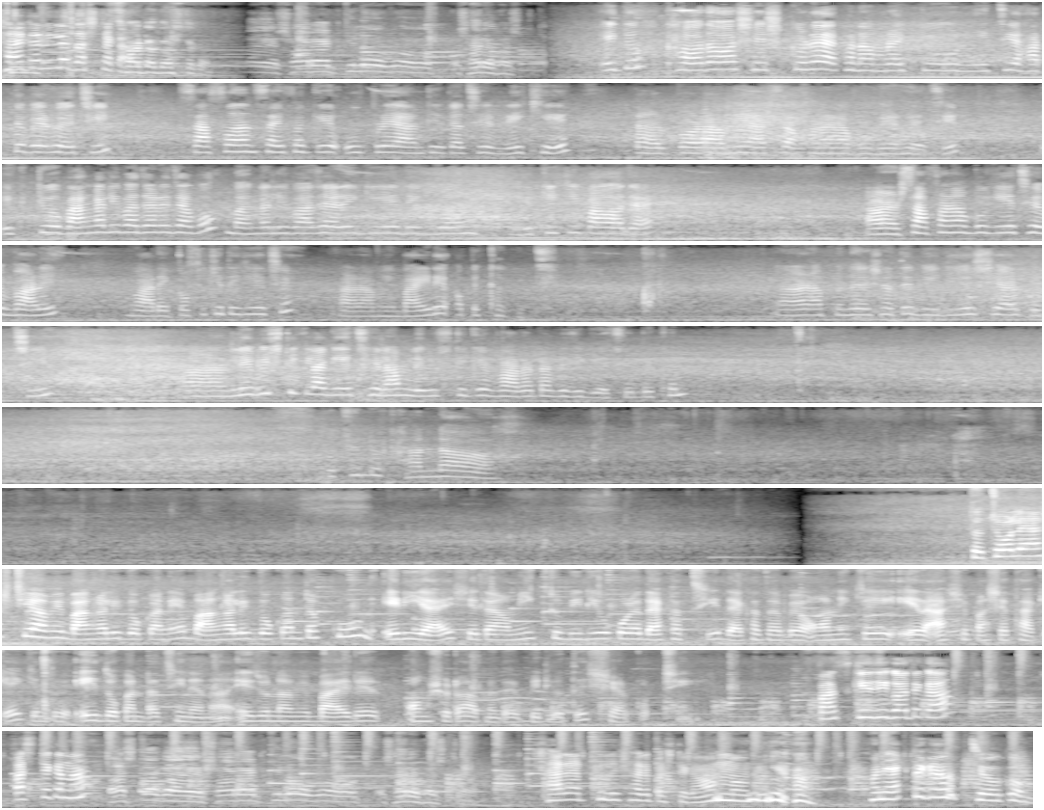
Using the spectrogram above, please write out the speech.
ছয়টা নিলে দশ টাকা। ছয়টা দশ টাকা। সাড়ে আট কিলো সাড়ে পাঁচটা এই তো খাওয়া দাওয়া শেষ করে এখন আমরা একটু নিচে হাঁটতে বের হয়েছি। সাফান সাইফাকে উপরে আন্টির কাছে রেখে তারপর আমি আর সাফানের আবু বের হয়েছি। একটু বাঙালি বাজারে যাব। বাঙালি বাজারে গিয়ে দেখব যে কী কী পাওয়া যায়। আর সাফান আবু গিয়েছে বাড়ি বারে কফি খেতে গিয়েছে। আর আমি বাইরে অপেক্ষা করছি। আর আপনাদের সাথে ভিডিও শেয়ার করছি। আর লিপস্টিক লাগিয়েছিলাম লিপস্টিকের বারোটা বেজে গিয়েছে, দেখুন। প্রচণ্ড ঠান্ডা। তো চলে আসছি আমি বাঙালি দোকানে। বাঙালির দোকানটা কোন এরিয়ায় সেটা আমি একটু ভিডিও করে দেখাচ্ছি। দেখা যাবে অনেকেই এর আশেপাশে থাকে কিন্তু এই দোকানটা চিনে না। এই জন্য আমি বাইরের অংশটা আপনাদের ভিডিওতে শেয়ার করছি। পাঁচ কেজি কয় টাকা? পাঁচ টাকা না? পাঁচ টাকা সাড়ে আট কিলো সাড়ে পাঁচটা সাড়ে আট কিলো সাড়ে পাঁচ টাকা। মানে এক টাকা হচ্ছে ও কম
